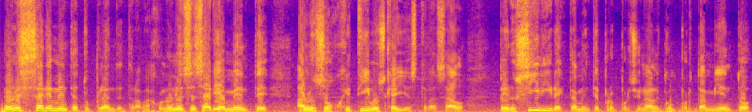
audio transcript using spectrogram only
No necesariamente a tu plan de trabajo, no necesariamente a los objetivos que hayas trazado, pero sí directamente proporcional al comportamiento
